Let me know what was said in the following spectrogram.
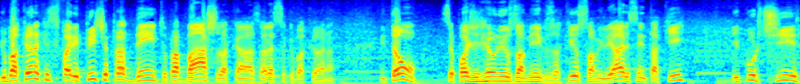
E o bacana é que esse fire pit é para dentro, para baixo da casa. Olha só que bacana. Então, você pode reunir os amigos aqui, os familiares, sentar aqui e curtir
